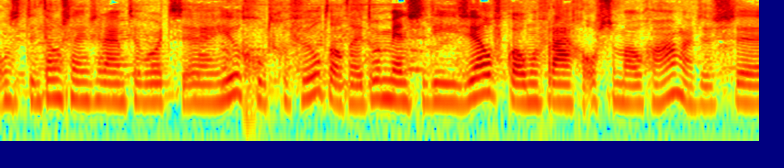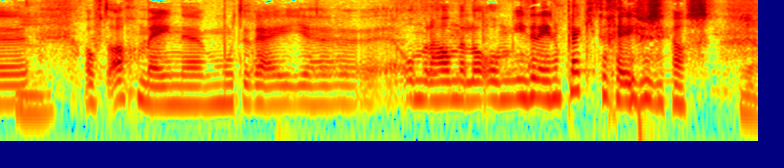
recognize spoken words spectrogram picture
onze tentoonstellingsruimte wordt eh, heel goed gevuld altijd door mensen die zelf komen vragen of ze mogen hangen. Dus eh, Hmm. over het algemeen moeten wij onderhandelen om iedereen een plekje te geven zelfs. Ja.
